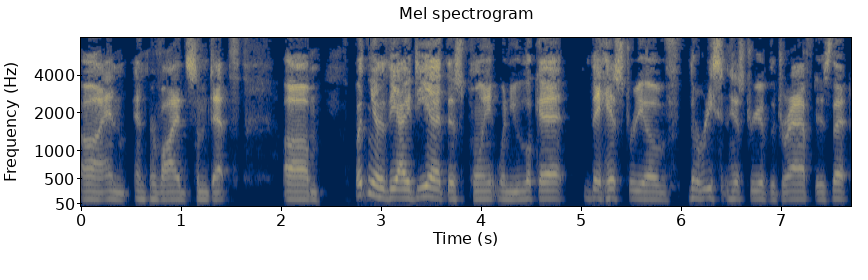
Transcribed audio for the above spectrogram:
uh, and and provides some depth. Um, but you know, the idea at this point, when you look at the history of the recent history of the draft, is that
